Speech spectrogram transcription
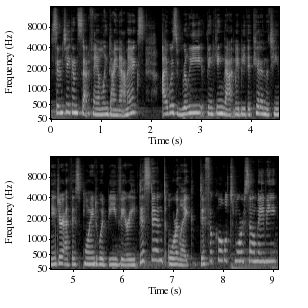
Since you can set family dynamics, I was really thinking that maybe the kid and the teenager at this point would be very distant or like difficult more so maybe.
